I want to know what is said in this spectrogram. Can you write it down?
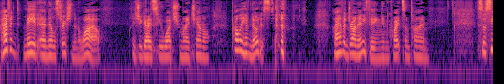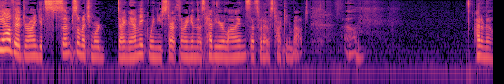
I haven't made an illustration in a while, as you guys who watch my channel probably have noticed. I haven't drawn anything in quite some time. So see how the drawing gets so, so much more dynamic when you start throwing in those heavier lines? That's what I was talking about. Um, I don't know.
